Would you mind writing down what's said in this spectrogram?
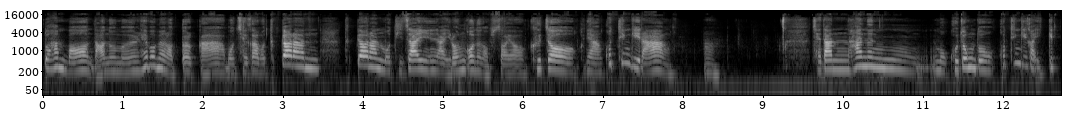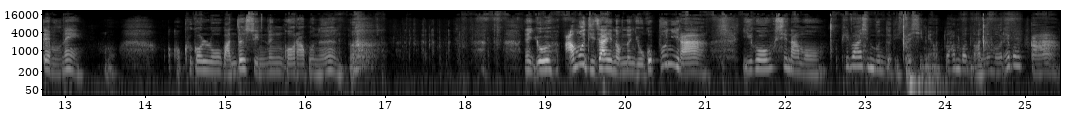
또 한번 나눔을 해보면 어떨까. 뭐 제가 뭐 특별한 특별한 뭐 디자인이나 이런 거는 없어요. 그저 그냥 코팅기랑 음, 재단하는 뭐 그 정도 코팅기가 있기 때문에 뭐 어, 그걸로 만들 수 있는 거라고는 요 아무 디자인 없는 요거뿐이라 이거 혹시나 뭐 필요하신 분들 있으시면 또 한번 나눔을 해볼까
